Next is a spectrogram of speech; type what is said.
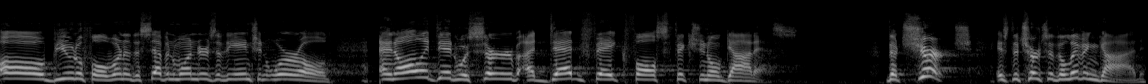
Oh, beautiful, one of the seven wonders of the ancient world. And all it did was serve a dead, fake, false, fictional goddess. The church is the church of the living God.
